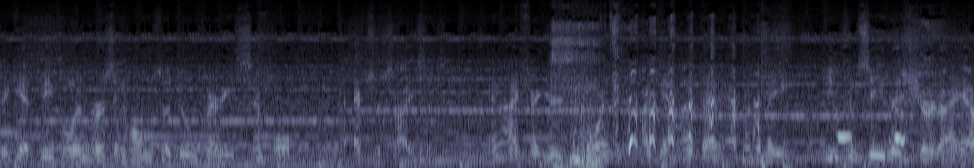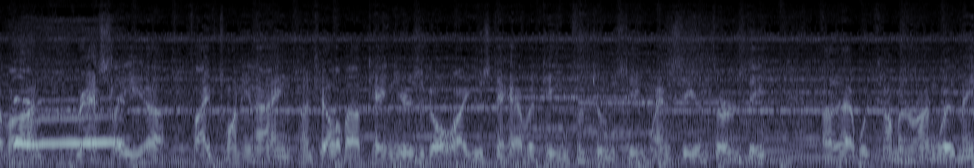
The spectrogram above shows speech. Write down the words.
to get people in nursing homes to do very simple exercises. And I figured, boy, I can't let that happen to me. You can see this shirt I have on, Grassley uh, 529. Until about 10 years ago, I used to have a team for Tuesday, Wednesday, and Thursday uh, that would come and run with me.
